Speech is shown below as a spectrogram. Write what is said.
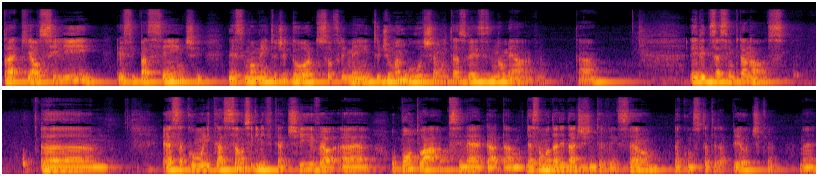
para que auxilie esse paciente nesse momento de dor, de sofrimento, de uma angústia muitas vezes inomeável. Tá? Ele diz assim para nós: uh, essa comunicação significativa, uh, o ponto ápice né, da, da, dessa modalidade de intervenção, da consulta terapêutica, né,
